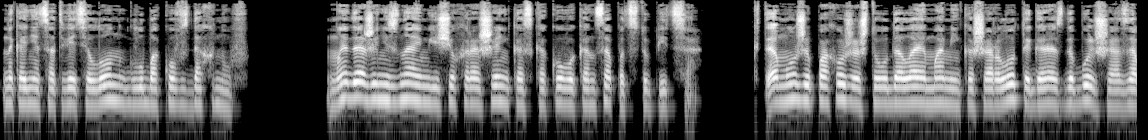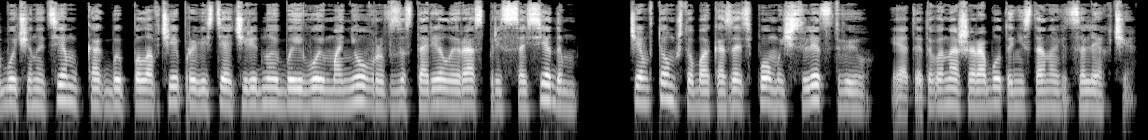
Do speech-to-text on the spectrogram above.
наконец ответил он, глубоко вздохнув. Мы даже не знаем еще хорошенько, с какого конца подступиться. К тому же, похоже, что удалая маменька Шарлотты гораздо больше озабочена тем, как бы половчей провести очередной боевой маневр в застарелый распри с соседом, чем в том, чтобы оказать помощь следствию, и от этого наша работа не становится легче.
